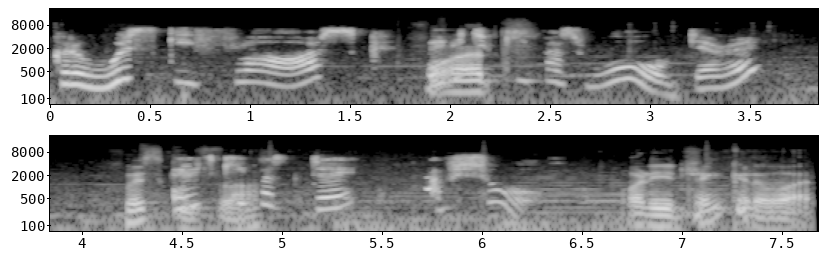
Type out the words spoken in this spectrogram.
I got a whiskey flask. Maybe to keep us warm, Darren. Whiskey Maybe to keep us flask. day. I'm sure. What are you drinking it or what?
